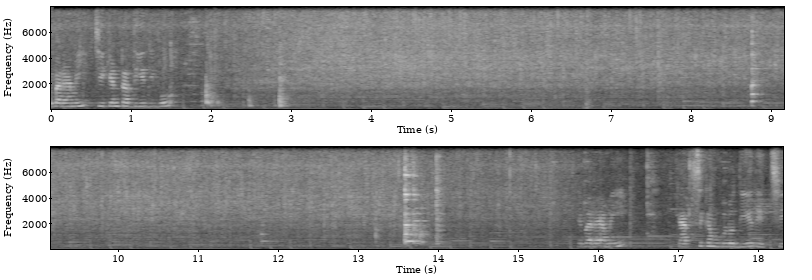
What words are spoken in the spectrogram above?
এবারে আমি চিকেনটা দিয়ে দিব। এবারে আমি ক্যাপসিকামগুলো দিয়ে দিচ্ছি।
